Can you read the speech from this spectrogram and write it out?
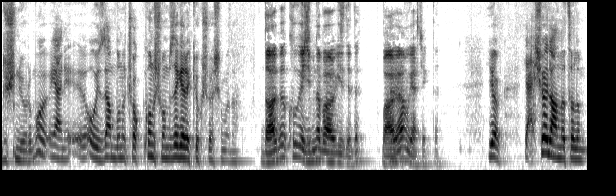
düşünüyorum. O yani e, o yüzden bunu çok konuşmamıza gerek yok şu aşamada. Dalga kur rejimine bağır izledi. Bağır evet. mı gerçekten? Yok. Ya yani şöyle anlatalım.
